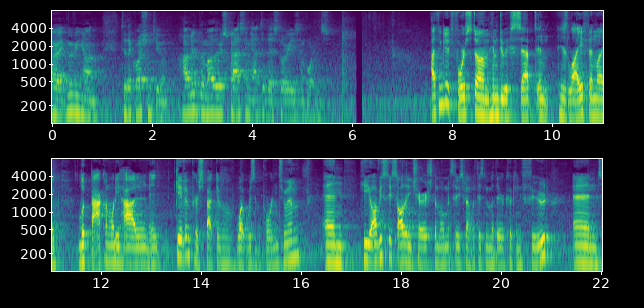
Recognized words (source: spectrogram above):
All right, moving on to the question two. How did the mother's passing add to the story's importance? I think it forced um, him to accept in his life and like look back on what he had and it give him perspective of what was important to him. And he obviously saw that he cherished the moments that he spent with his mother cooking food. And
